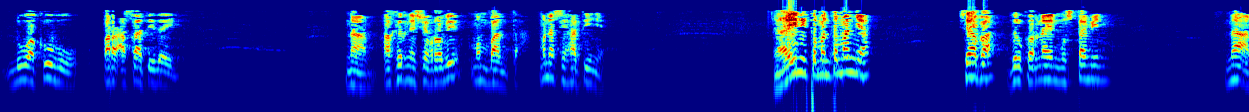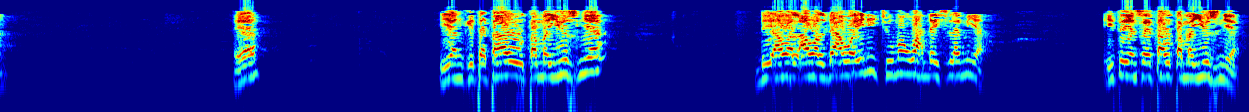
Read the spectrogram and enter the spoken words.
dua kubu para asatidah ini. Nah, akhirnya Syekh Rabi membantah, menasihatinya. Nah, ini teman-temannya. Siapa? Dzulkarnain Mustamin. Nah. Ya, yang kita tahu tamayuznya di awal-awal dakwah ini cuma wahda Islamiyah. Itu yang saya tahu tamayuznya.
